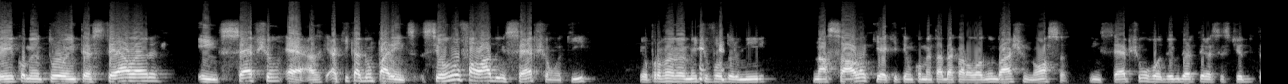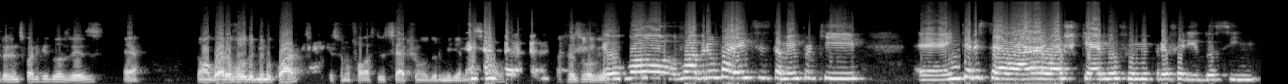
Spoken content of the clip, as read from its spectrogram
Henry comentou Interstellar, Inception. É, aqui cabe um parênteses. Se eu não falar do Inception aqui, eu provavelmente vou dormir na sala, que aqui tem um comentário da Carol logo embaixo. Nossa, Inception, o Rodrigo deve ter assistido 342 vezes. É, então agora eu vou dormir no quarto, porque se eu não falasse do Inception, eu dormiria na sala. resolver. Eu vou, vou abrir um parênteses também, porque é, Interestelar eu acho que é meu filme preferido, assim,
